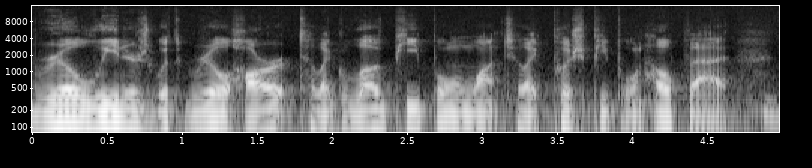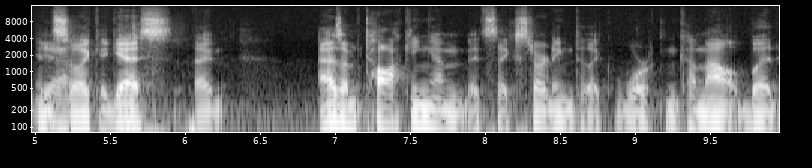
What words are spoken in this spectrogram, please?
real leaders with real heart to like love people and want to like push people and help that. And Yeah. so, like, I guess I, as I'm talking, I'm it's like starting to like work and come out, but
